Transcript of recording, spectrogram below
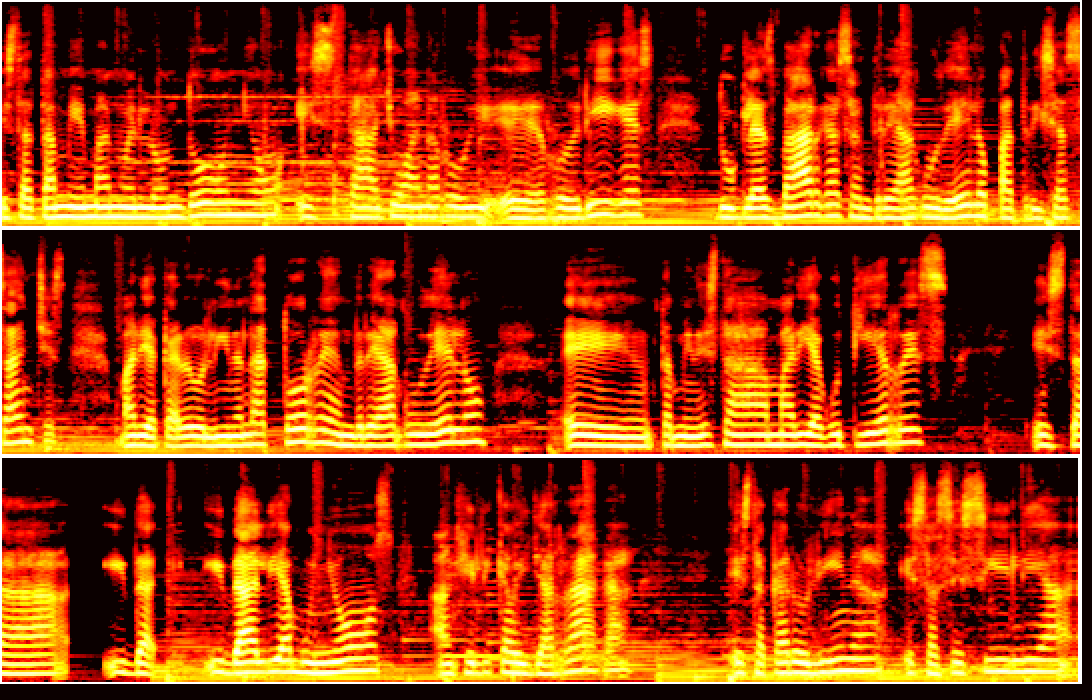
está también Manuel Londoño, está Joana Rodríguez, Douglas Vargas, Andrea Agudelo, Patricia Sánchez, María Carolina La Torre, Andrea Agudelo, eh, también está María Gutiérrez, está Idalia Muñoz, Angélica Villarraga, está Carolina, está Cecilia,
